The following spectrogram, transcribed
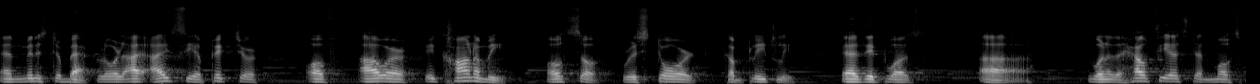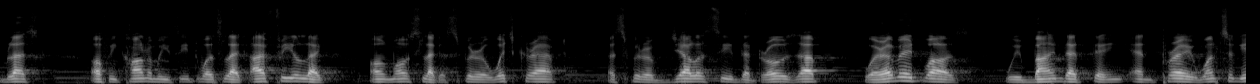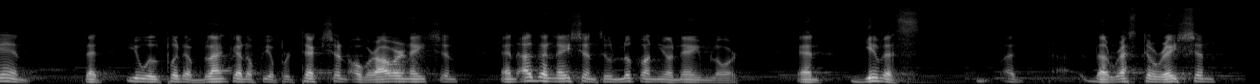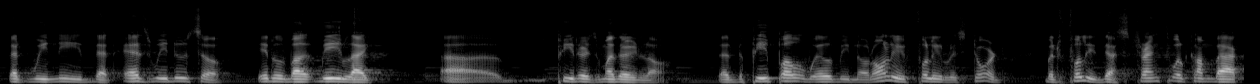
and minister back. Lord, I, I see a picture of our economy also restored completely as it was uh, one of the healthiest and most blessed of economies. It was like, I feel like almost like a spirit of witchcraft, a spirit of jealousy that rose up. Wherever it was, we bind that thing and pray once again that you will put a blanket of your protection over our nation and other nations who look on your name, Lord, and give us uh, the restoration that we need, that as we do so, it'll be like uh, Peter's mother in law, that the people will be not only fully restored, but fully their strength will come back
